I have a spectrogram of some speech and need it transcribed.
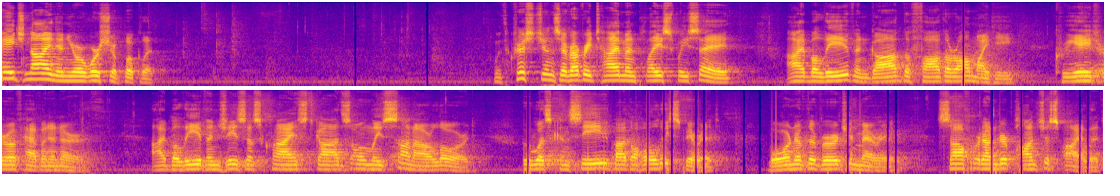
Page 9 in your worship booklet. With Christians of every time and place, we say, I believe in God the Father Almighty, creator of heaven and earth. I believe in Jesus Christ, God's only Son, our Lord, who was conceived by the Holy Spirit, born of the Virgin Mary, suffered under Pontius Pilate,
